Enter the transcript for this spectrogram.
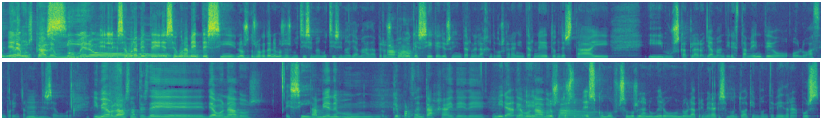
en la busca de un sí, número. eh, Seguramente, o seguramente por- sí. Nosotros lo que tenemos es muchísima, muchísima llamada, pero Ajá. supongo que sí, que ellos en Internet, la gente buscará en Internet dónde está y, y busca, claro, llaman directamente o, o lo hacen por Internet, seguro. Y me hablabas antes de, de abonados. Eh, Sí. También, mm, ¿qué porcentaje hay de, de, Mira, de eh, abonados? nosotros a- es como somos la número uno, la primera que se montó aquí en Pontevedra, pues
